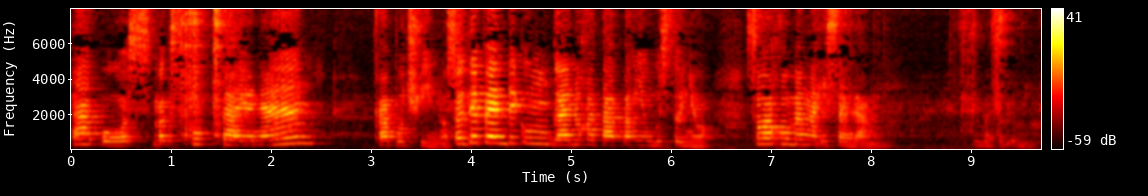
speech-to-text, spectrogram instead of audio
Tapos, mag-scoop tayo ng cappuccino. So, depende kung gaano katapang yung gusto nyo. So, ako mga isa lang. Diba ito gamitin?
